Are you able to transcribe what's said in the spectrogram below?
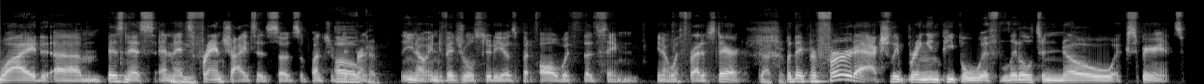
wide um, business and it's franchises. So it's a bunch of Mm-hmm. Oh, different, okay. you know, individual studios, but all with the same, you know, with Fred Astaire. Gotcha. But they prefer to actually bring in people with little to no experience,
